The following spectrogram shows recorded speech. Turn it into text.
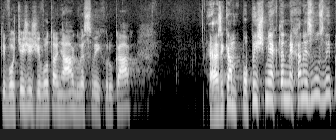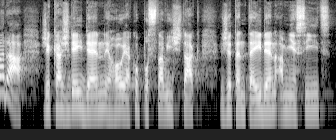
ty otěže života nějak ve svých rukách. A já říkám, popiš mi, jak ten mechanismus vypadá. Že každý den ho jako postavíš tak, že ten týden a měsíc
